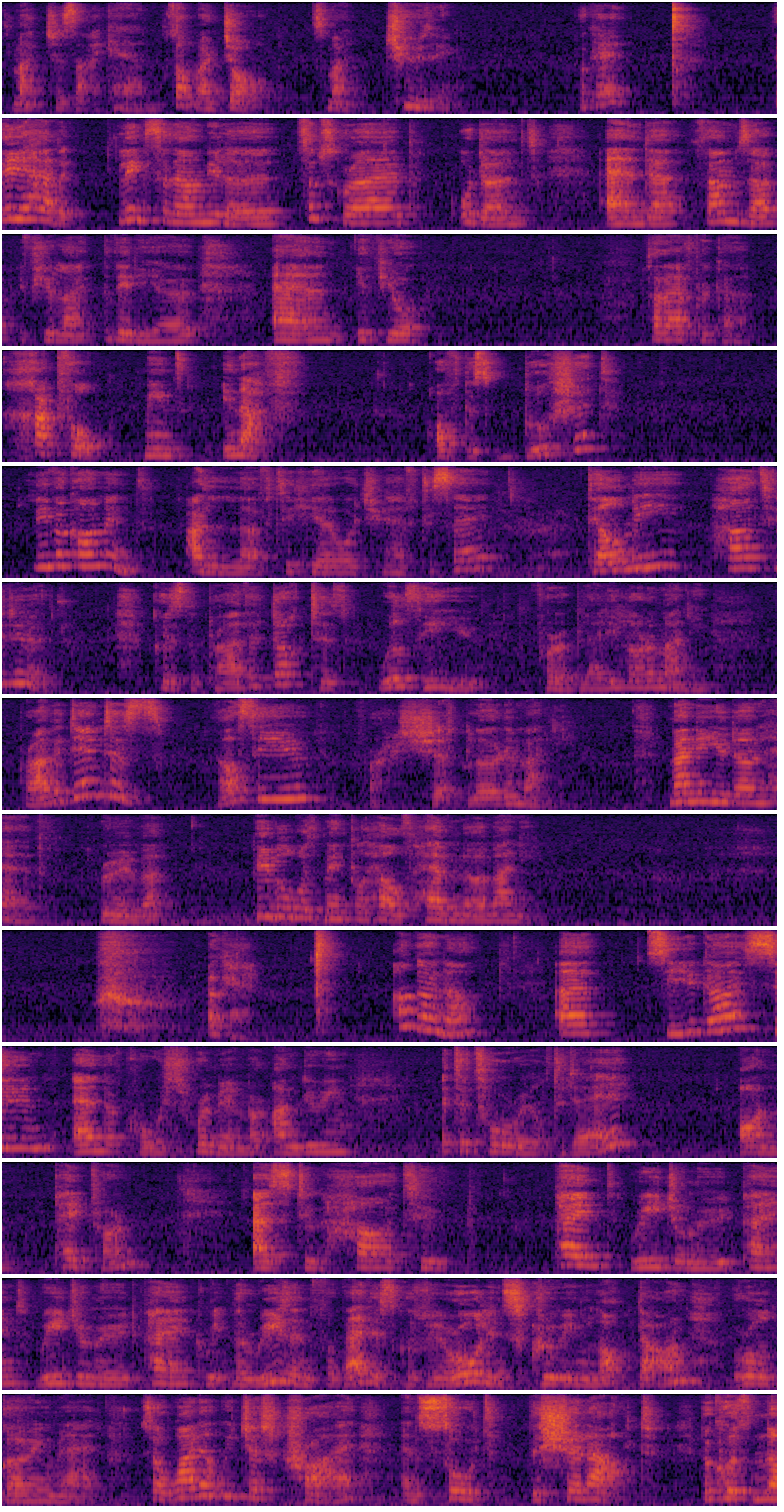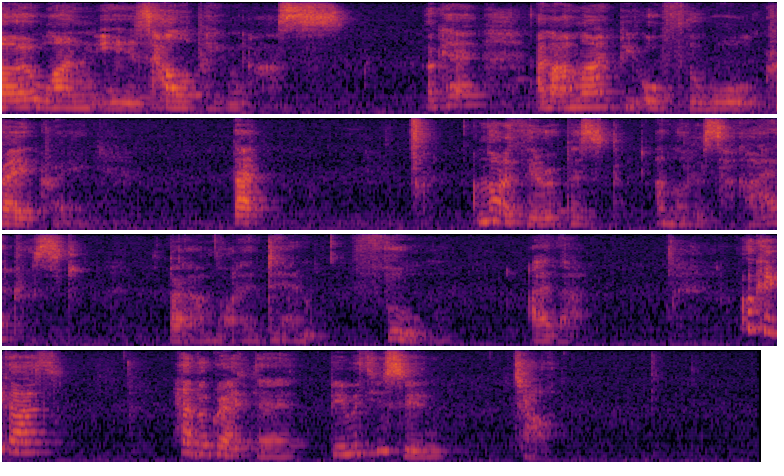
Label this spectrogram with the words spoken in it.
As much as I can. It's not my job. It's my choosing. Okay? there you have it. Links are down below. Subscribe or don't. And uh, thumbs up if you like the video. And if you're South Africa, gatvol means enough of this bullshit, leave a comment. I'd love to hear what you have to say. Tell me how to do it. Because the private doctors will see you for a bloody lot of money. Private dentists, they'll see you for a shitload of money. Money you don't have. Remember, people with mental health have no money. okay, I'll go now. Uh, see you guys soon. And of course, remember, I'm doing a tutorial today on Patreon as to how to paint, read your mood, paint, read your mood, paint. The reason for that is because we're all in screwing lockdown. We're all going mad. So why don't we just try and sort the shit out? because no one is helping us. Okay? And I might be off the wall, cray cray. But I'm not a therapist, I'm not a psychiatrist, but I'm not a damn fool either. Okay guys, have a great day. Be with you soon. Ciao.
